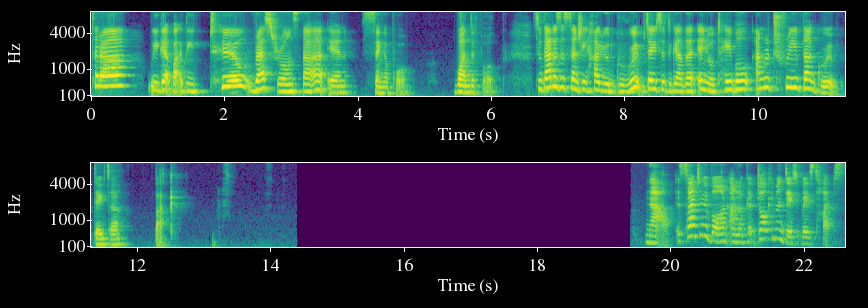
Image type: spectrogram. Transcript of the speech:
Ta-da, we get back the two restaurants that are in Singapore. Wonderful. So that is essentially how you would group data together in your table and retrieve that group data back. Now, it's time to move on and look at document database types.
